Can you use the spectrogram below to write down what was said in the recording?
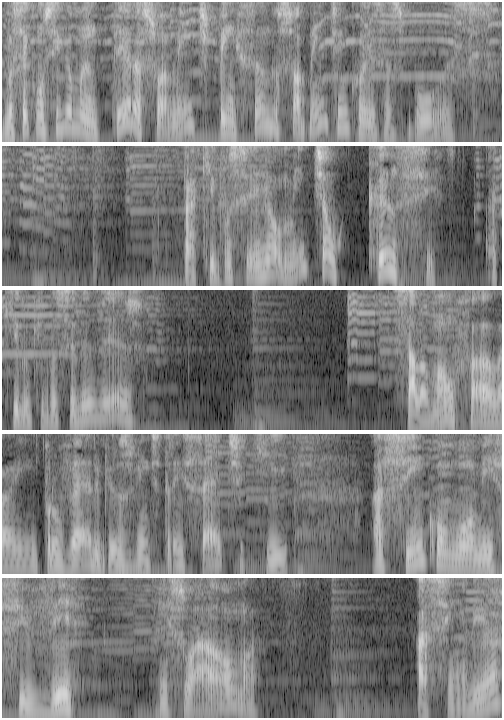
você consiga manter a sua mente pensando somente em coisas boas, para que você realmente alcance aquilo que você deseja. Salomão fala em Provérbios 23, 7 que assim como o homem se vê em sua alma, assim ele é.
